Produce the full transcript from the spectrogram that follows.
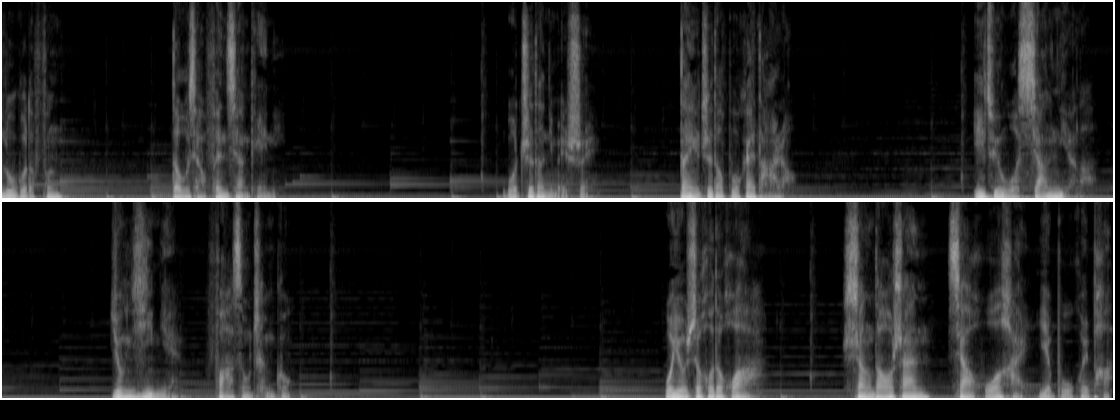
路过的风，都想分享给你。我知道你没睡，但也知道不该打扰。一句“我想你了”，用意念发送成功。我有时候的话，上刀山下火海也不会怕。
